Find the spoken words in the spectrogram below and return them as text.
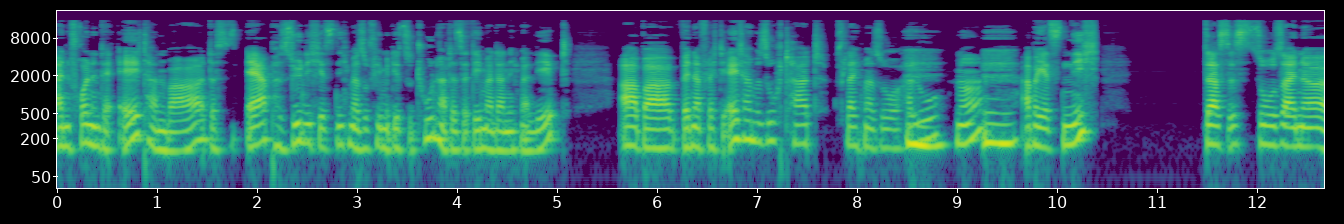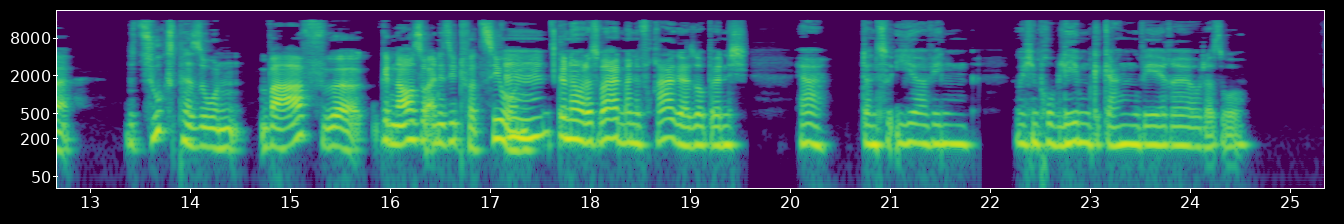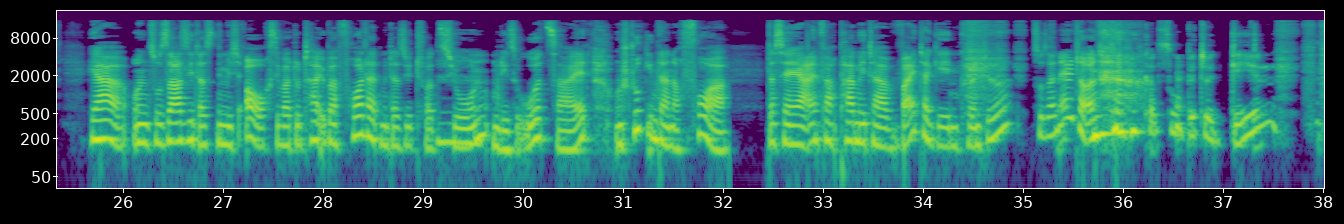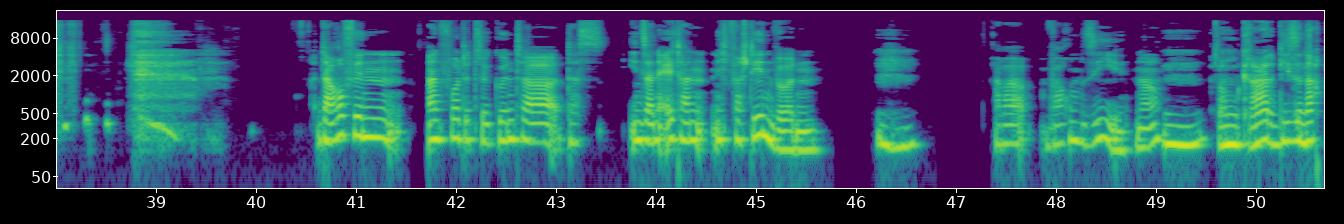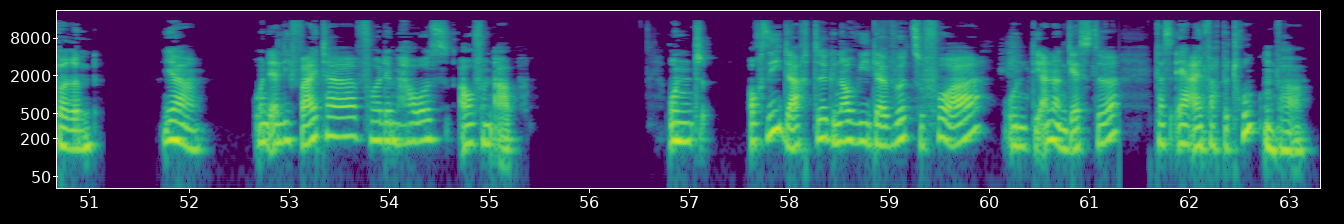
eine Freundin der Eltern war, dass er persönlich jetzt nicht mehr so viel mit ihr zu tun hatte, seitdem er da nicht mehr lebt. Aber wenn er vielleicht die Eltern besucht hat, vielleicht mal so, hallo, mhm. ne? Mhm. Aber jetzt nicht, dass es so seine Bezugsperson war für genau so eine Situation. Mhm, genau, das war halt meine Frage. Also ob er nicht, ja, dann zu ihr wegen irgendwelchen Problemen gegangen wäre oder so. Ja, und so sah sie das nämlich auch. Sie war total überfordert mit der Situation mhm. um diese Uhrzeit und schlug ihm dann noch vor, dass er ja einfach ein paar Meter weitergehen könnte zu seinen Eltern. Kannst du bitte gehen? Daraufhin antwortete Günther, dass ihn seine Eltern nicht verstehen würden. Mhm. Aber warum sie, ne? Mhm. Warum gerade diese Nachbarin? Ja. Und er lief weiter vor dem Haus auf und ab. Und auch sie dachte, genau wie der Wirt zuvor und die anderen Gäste, dass er einfach betrunken war.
